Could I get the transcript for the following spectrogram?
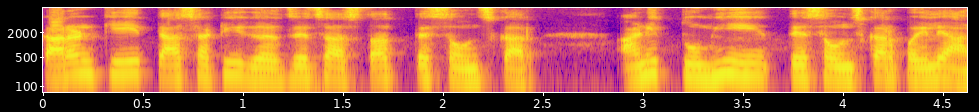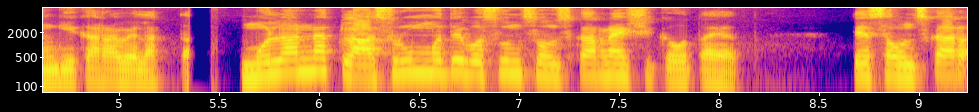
कारण की त्यासाठी गरजेचं असतात ते संस्कार. आणि तुम्ही ते संस्कार पहिले अंगीकारावे लागतात. मुलांना क्लासरूममध्ये बसून संस्कार नाही शिकवता येत. ते संस्कार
